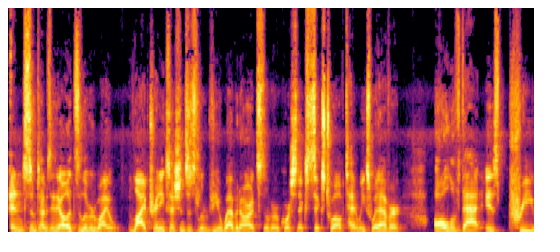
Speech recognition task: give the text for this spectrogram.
And sometimes they say, oh, it's delivered by live training sessions, it's delivered via webinar, it's delivered over the course the next 6, 12, 10 weeks, whatever. All of that is pre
